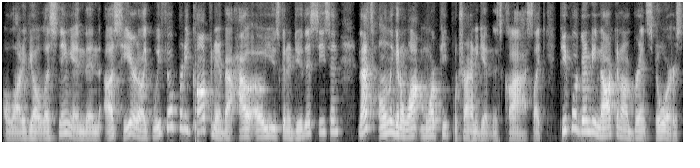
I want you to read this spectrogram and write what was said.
a lot of y'all listening and then us here, like we feel pretty confident about how OU is going to do this season. And that's only going to want more people trying to get in this class. Like people are going to be knocking on Brent's doors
